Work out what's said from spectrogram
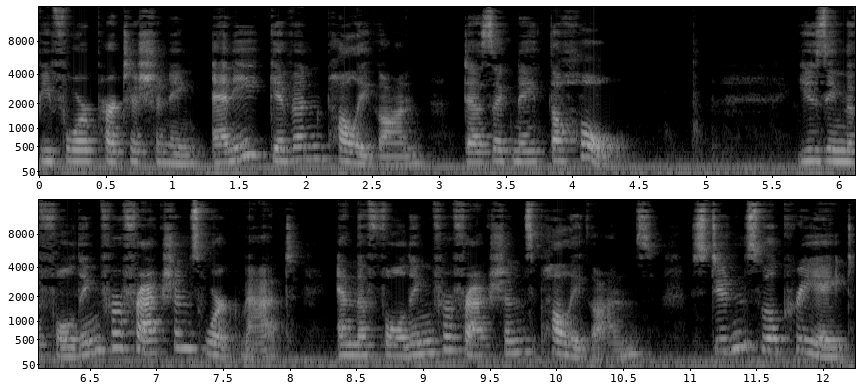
before partitioning any given polygon, designate the whole. Using the Folding for Fractions workmat and the Folding for Fractions polygons, students will create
